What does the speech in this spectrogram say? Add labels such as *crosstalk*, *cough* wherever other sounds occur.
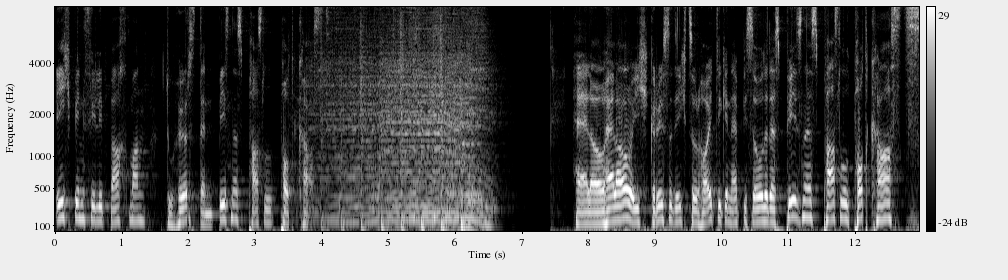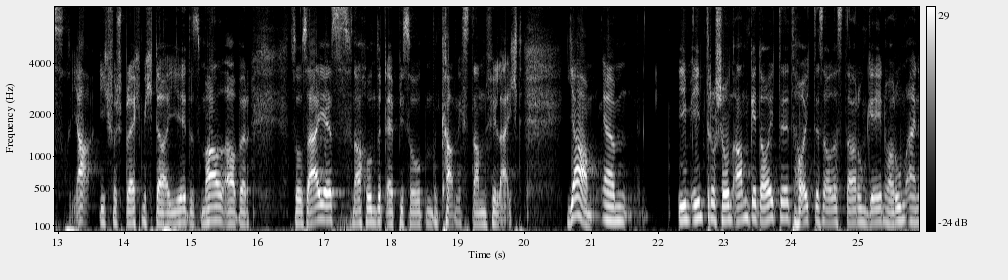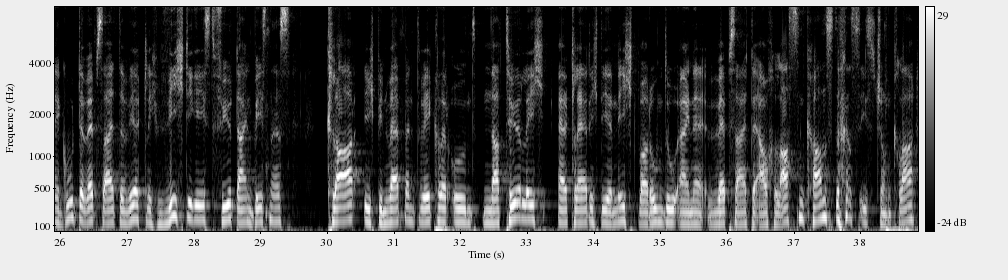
Ich bin Philipp Bachmann, du hörst den Business Puzzle Podcast. Hello, hello, ich grüße dich zur heutigen Episode des Business Puzzle Podcasts. Ja, ich verspreche mich da jedes Mal, aber so sei es, nach 100 Episoden kann ich es dann vielleicht. Ja, ähm, im Intro schon angedeutet. Heute soll es darum gehen, warum eine gute Webseite wirklich wichtig ist für dein Business. Klar, ich bin Webentwickler und natürlich erkläre ich dir nicht, warum du eine Webseite auch lassen kannst. *laughs* Das ist schon klar.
